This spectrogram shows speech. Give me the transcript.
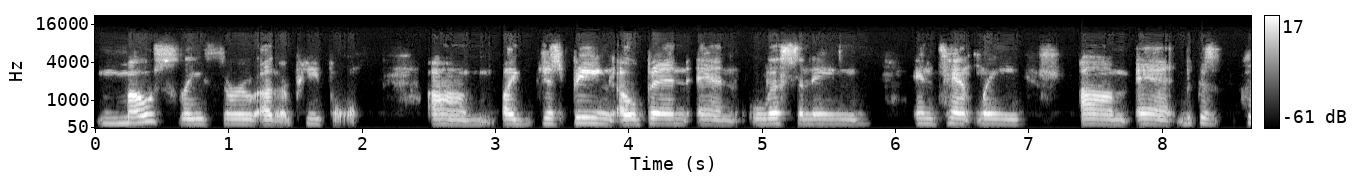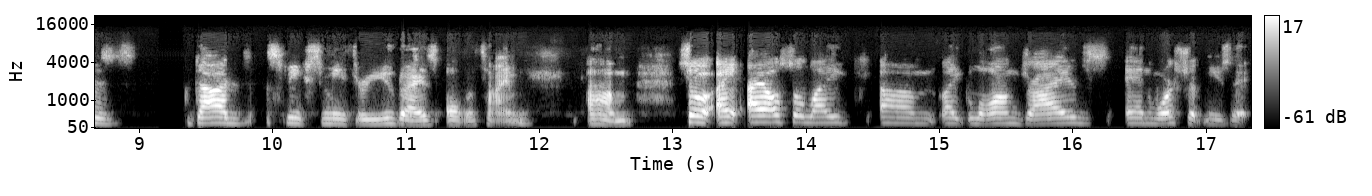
mostly through other people, um, like just being open and listening intently, um, and because because God speaks to me through you guys all the time. Um, so I, I also like um, like long drives and worship music.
